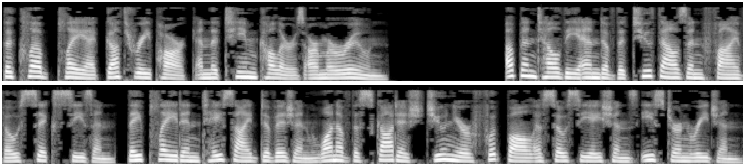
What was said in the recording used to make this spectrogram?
The club play at Guthrie Park and the team colours are maroon. Up until the end of the 2005–06 season, they played in Tayside Division 1 of the Scottish Junior Football Association's Eastern Region.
